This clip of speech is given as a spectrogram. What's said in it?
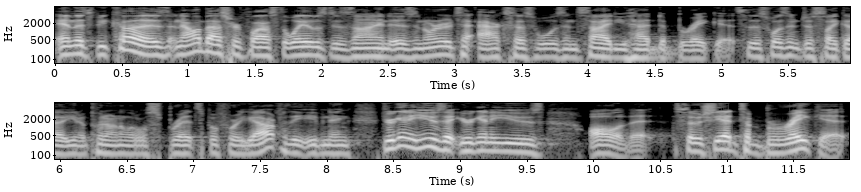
And that's because an alabaster flask, the way it was designed is in order to access what was inside, you had to break it. So this wasn't just like a, you know, put on a little spritz before you go out for the evening. If you're going to use it, you're going to use all of it. So she had to break it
